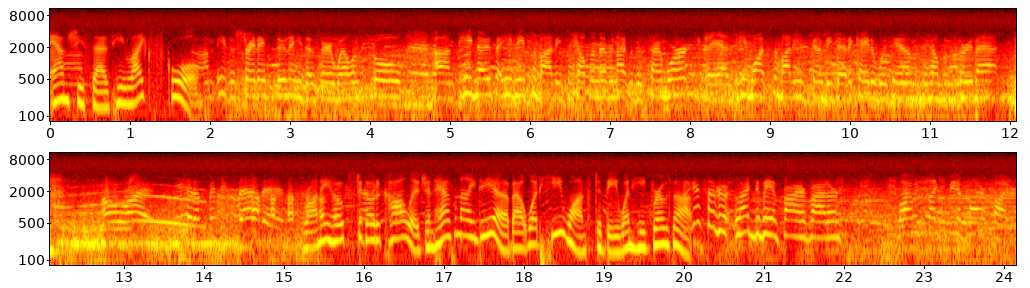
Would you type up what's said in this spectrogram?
And she says he likes school. Um, he's a straight-A student. He does very well in school. Um, he knows that he needs somebody to help him every night with his homework, and he wants somebody who's going to be dedicated with him to help him through that. All right, he hit a 57. Ronnie hopes to go to college and has an idea about what he wants to be when he grows up. I guess I'd like to be a firefighter. Why would you like to be a firefighter?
